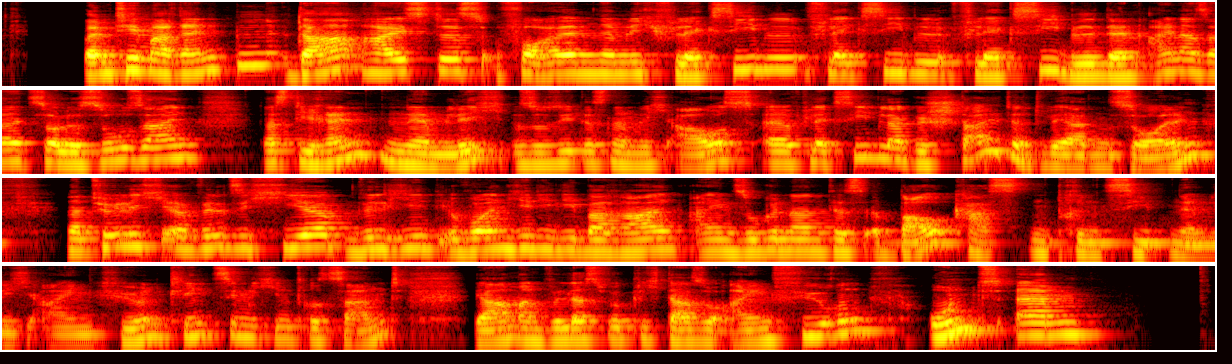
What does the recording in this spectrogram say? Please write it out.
Beim Thema Renten, da heißt es vor allem nämlich flexibel, flexibel, flexibel, denn einerseits soll es so sein, dass die Renten nämlich, so sieht es nämlich aus, äh, flexibler gestaltet werden sollen. Natürlich äh, will sich hier, will hier, wollen hier die Liberalen ein sogenanntes Baukastenprinzip nämlich einführen. Klingt ziemlich interessant. Ja, man will das wirklich da so einführen. Und ähm,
